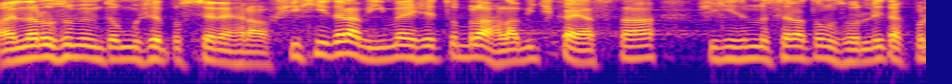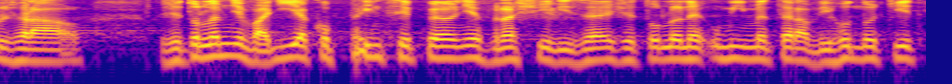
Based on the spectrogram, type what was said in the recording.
ale nerozumím tomu, že prostě nehrál. Všichni teda víme, že to byla hlavička jasná, všichni jsme se na tom zhodli, tak proč hrál? Takže tohle mě vadí jako principiálně v naší lize, že tohle neumíme teda vyhodnotit,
